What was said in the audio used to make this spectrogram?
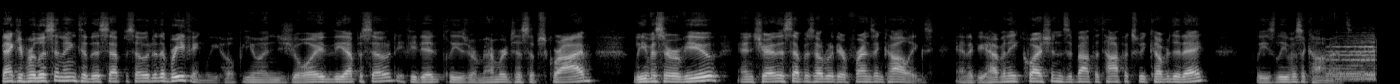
Thank you for listening to this episode of The Briefing. We hope you enjoyed the episode. If you did, please remember to subscribe, leave us a review, and share this episode with your friends and colleagues. And if you have any questions about the topics we covered today, please leave us a comment.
